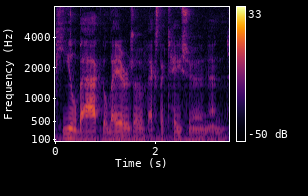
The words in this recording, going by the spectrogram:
peel back the layers of expectation and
